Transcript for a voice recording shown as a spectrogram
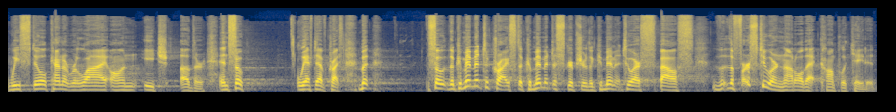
we still kind of rely on each other. And so we have to have Christ. But so the commitment to Christ, the commitment to Scripture, the commitment to our spouse, the, the first two are not all that complicated.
